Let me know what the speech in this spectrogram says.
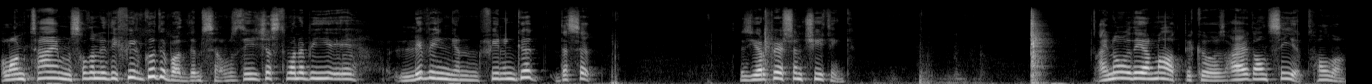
a long time, suddenly they feel good about themselves. They just want to be uh, living and feeling good. That's it. Is your person cheating? I know they are not because I don't see it. Hold on.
